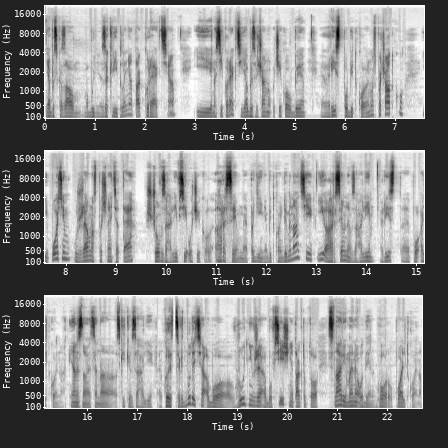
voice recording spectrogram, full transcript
я би сказав, мабуть, закріплення, так, корекція. І на цій корекції я би, звичайно, очікував би е, ріст по біткоїну спочатку, і потім уже в нас почнеться те, що взагалі всі очікували: агресивне падіння біткоін-домінації і агресивне взагалі ріст е, по альткоїнах. Я не знаю, це на скільки взагалі, е, коли це відбудеться, або в грудні вже, або в січні. Так, тобто сценарій в мене один вгору по альткоїнам.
